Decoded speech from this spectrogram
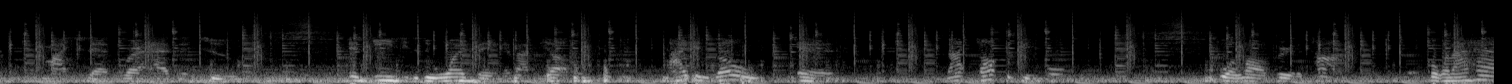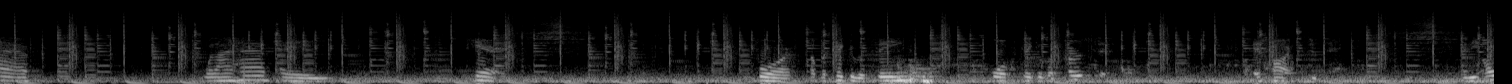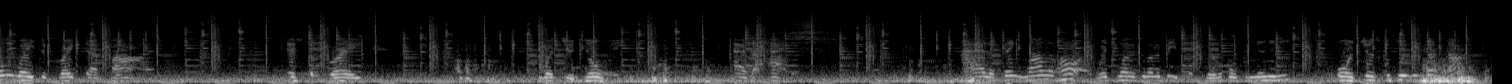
mindset, whereas it to it's easy to do one thing and not the other. I can go and not talk to people for a long period of time. But when I have when I have a care for a particular thing or a particular person, it's hard to do that. And the only way to break that bond is to break what you're doing as a habit. I had to think long and hard which one is going to be the biblical community or just completely cut ties.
